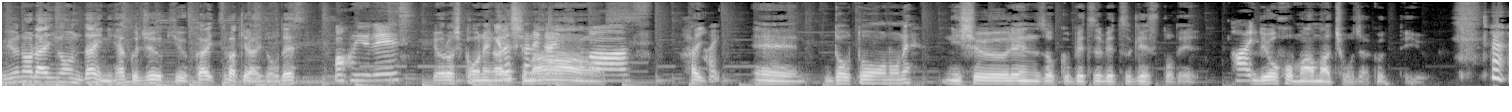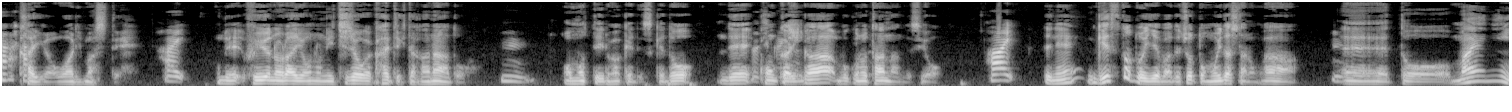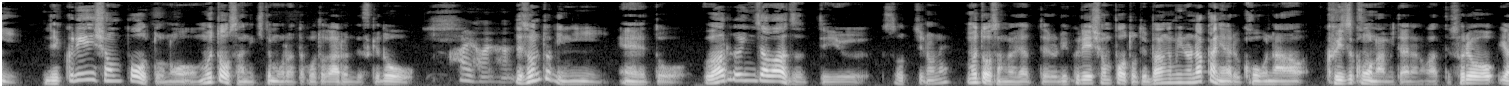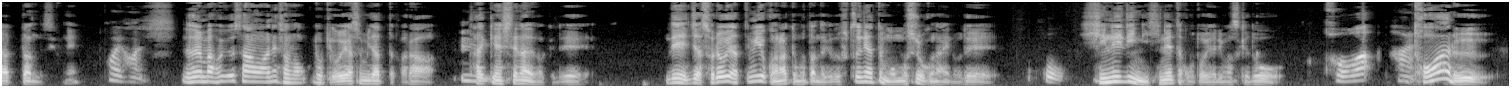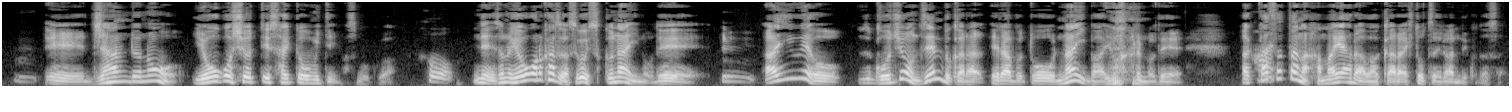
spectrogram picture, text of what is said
冬のライオン第219回、椿ライドウです。真冬です。よろしくお願いします。よろしくお願いします。はい。はいえー、怒涛のね、2週連続別々ゲストで、はい。両方まあまあ長尺っていう 回が終わりまして。はい。で、冬のライオンの日常が帰ってきたかなとうん。思っているわけですけど、で、確かに今回が僕のターンなんですよ。はい。でね、ゲストといえばでちょっと思い出したのが、うんえっ、と、前に、レクリエーションポートの武藤さんに来てもらったことがあるんですけど、はいはいはい。で、その時に、えっ、と、ワールド・イン・ザ・ワーズっていう、そっちのね、武藤さんがやってるレクリエーションポートっていう番組の中にあるコーナー、クイズコーナーみたいなのがあって、それをやったんですよね。はいはい。で、それ、真冬さんはね、その時お休みだったから、うん体験してないわけで、で、じゃあそれをやってみようかなって思ったんだけど、普通にやっても面白くないので。ひねりにひねったことをやりますけど、怖っ。はい。とある、うんえー、ジャンルの用語集っていうサイトを見ています、僕は。ほで、その用語の数がすごい少ないので、う。うん。あいうえお50音全部から選ぶとない場合もあるので、あかさたなはまやらわから一つ選んでください。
